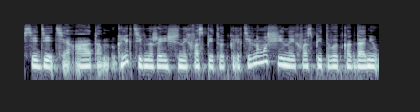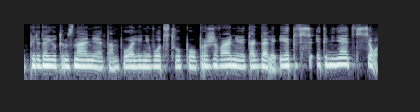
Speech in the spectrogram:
все дети, а там коллективно женщины их воспитывают, коллективно мужчины их воспитывают, когда они передают им знания там, по оленеводству, по проживанию и так далее. И это, все, это меняет все.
